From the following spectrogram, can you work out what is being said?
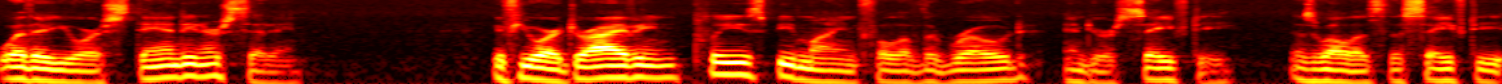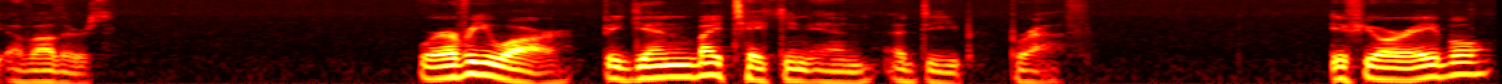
whether you are standing or sitting. If you are driving, please be mindful of the road and your safety, as well as the safety of others. Wherever you are, begin by taking in a deep breath. If you are able,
